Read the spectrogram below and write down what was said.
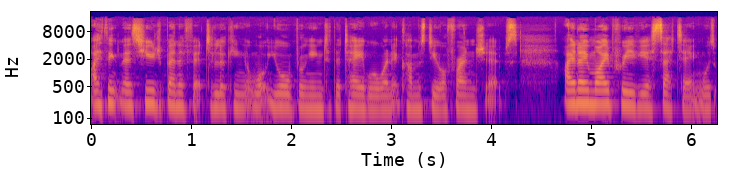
I think there's huge benefit to looking at what you're bringing to the table when it comes to your friendships. I know my previous setting was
